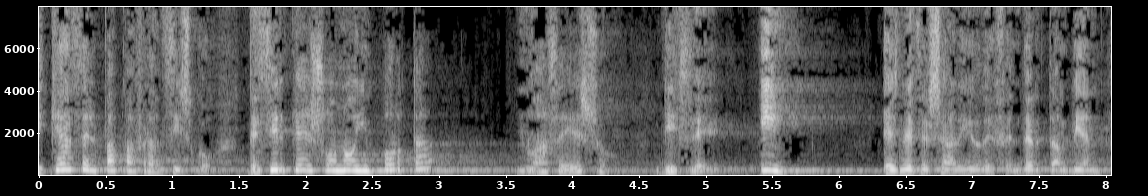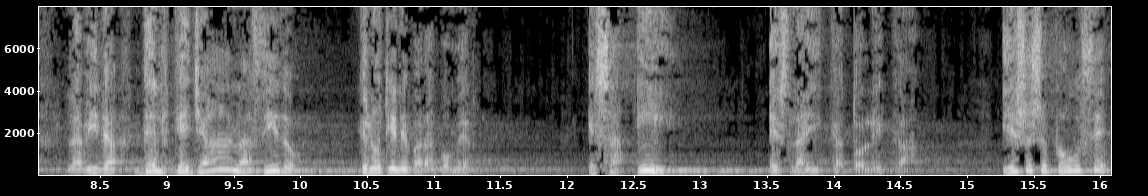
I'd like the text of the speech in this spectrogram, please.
¿Y qué hace el Papa Francisco? ¿Decir que eso no importa? No hace eso. Dice, y es necesario defender también la vida del que ya ha nacido, que no tiene para comer. Esa y es la I católica. Y eso se produce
